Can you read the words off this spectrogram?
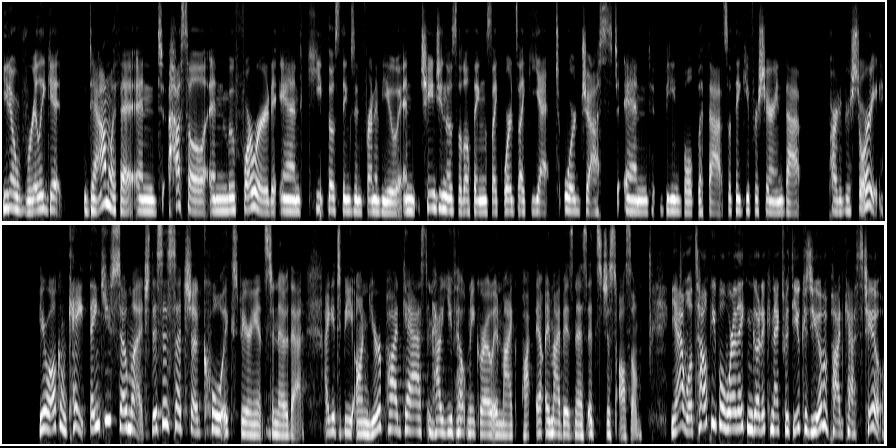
you know really get down with it and hustle and move forward and keep those things in front of you and changing those little things like words like yet or just and being bold with that. So thank you for sharing that part of your story. You're welcome, Kate. Thank you so much. This is such a cool experience to know that I get to be on your podcast and how you've helped me grow in my in my business. It's just awesome. Yeah, well, tell people where they can go to connect with you because you have a podcast too.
